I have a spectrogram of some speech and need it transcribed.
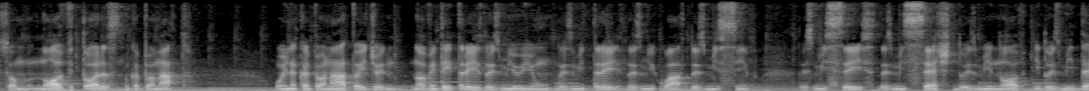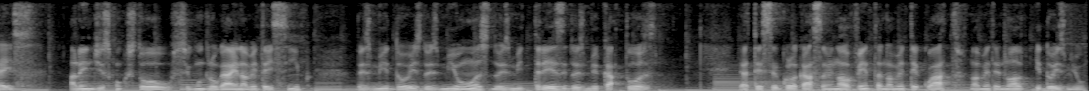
só nove vitórias no campeonato. O no campeonato aí de 93, 2001, 2003, 2004, 2005, 2006, 2007, 2009 e 2010. Além disso, conquistou o segundo lugar em 95, 2002, 2011, 2013 e 2014. E a terceira colocação em 90, 94, 99 e 2000.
